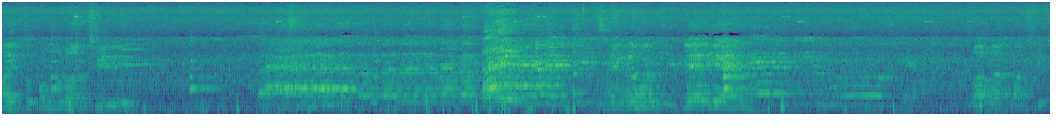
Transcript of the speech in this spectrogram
Sabay ito Pangulo ang Swede. Hey, come on. Play again. Bablat Maxi.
